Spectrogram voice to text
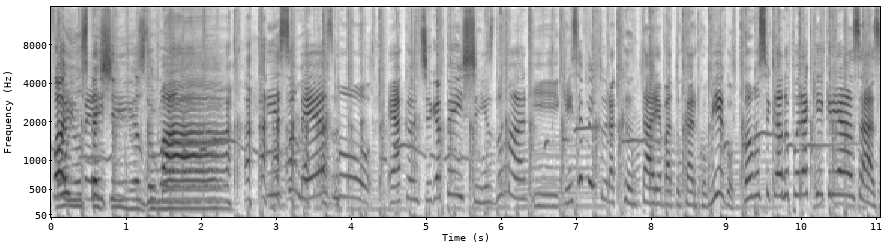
foi os peixinhos do mar. Isso mesmo! É a cantiga Peixinhos do Mar. E quem se aventura a cantar e a batucar comigo? Vamos ficando por aqui, crianças!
